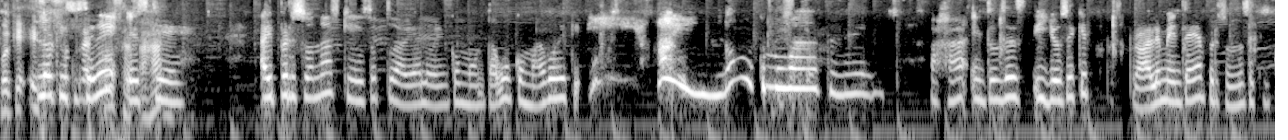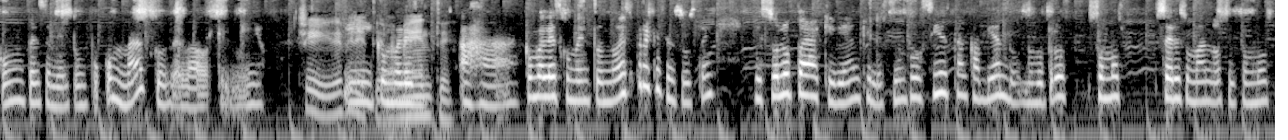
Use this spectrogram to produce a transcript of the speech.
Porque esa Lo es que otra sucede cosa, es ajá. que hay personas que eso todavía lo ven como un tabú, como algo de que, ay, no, ¿cómo va a tener? Ajá, entonces, y yo sé que pues, probablemente haya personas aquí con un pensamiento un poco más conservador que el mío. Sí, Y como les, definitivamente. ajá, como les comento, no es para que se asusten, es solo para que vean que los tiempos sí están cambiando. Nosotros somos seres humanos y somos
